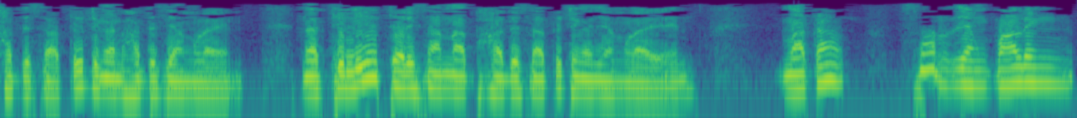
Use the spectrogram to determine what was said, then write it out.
hadis satu dengan hadis yang lain. Nah, dilihat dari sanat hadis satu dengan yang lain, maka sanat yang paling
